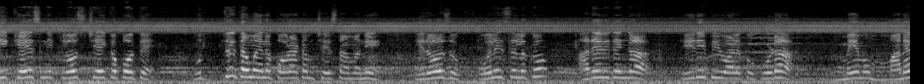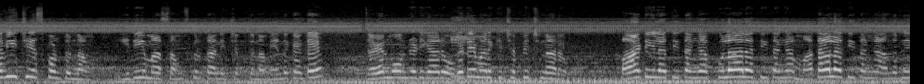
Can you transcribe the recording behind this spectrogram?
ఈ కేసుని క్లోజ్ చేయకపోతే ఉధృతమైన పోరాటం చేస్తామని ఈరోజు పోలీసులకు అదేవిధంగా టీడీపీ వాళ్ళకు కూడా మేము మనవి చేసుకుంటున్నాం. ఇది మా సంస్కృతాన్ని చెప్తున్నాం. ఎందుకంటే జగన్మోహన్ రెడ్డి గారు ఒకటే మనకి చెప్పించినారు. పార్టీల అతీతంగా కులాల అతీతంగా మతాల అతీతంగా అందరినీ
